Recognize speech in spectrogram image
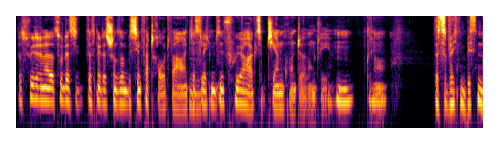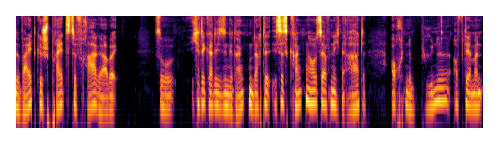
das führte dann dazu, dass, ich, dass mir das schon so ein bisschen vertraut war und ich das vielleicht ein bisschen früher akzeptieren konnte irgendwie. Hm, genau. Das ist vielleicht ein bisschen eine weit gespreizte Frage, aber so, ich hatte gerade diesen Gedanken und dachte, ist das Krankenhaus ja nicht eine Art, auch eine Bühne, auf der man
